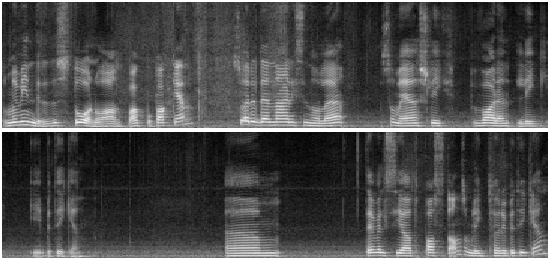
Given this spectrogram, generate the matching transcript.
Så med mindre det står noe annet bak på pakken, så er det det næringsinnholdet som er slik varen ligger i butikken. Um, det vil si at pastaen som ligger tørr i butikken,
